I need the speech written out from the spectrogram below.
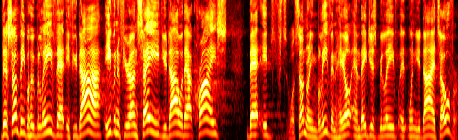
There's some people who believe that if you die, even if you're unsaved, you die without Christ, that it, well, some don't even believe in hell, and they just believe when you die, it's over.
